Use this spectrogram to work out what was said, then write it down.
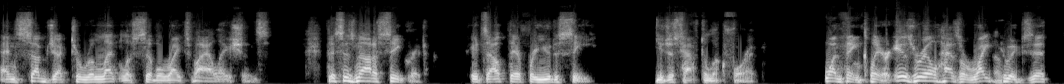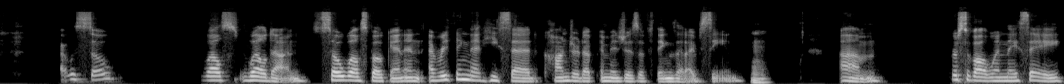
and subject to relentless civil rights violations. This is not a secret. It's out there for you to see. You just have to look for it. One thing clear, Israel has a right to exist That was so well well done, so well spoken, and everything that he said conjured up images of things that I've seen. Mm. Um, first of all, when they say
